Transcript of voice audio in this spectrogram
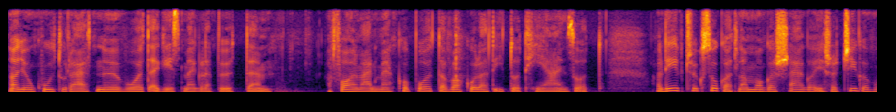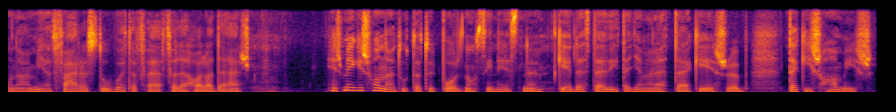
Nagyon kulturált nő volt, egész meglepődtem. A fal már megkopott, a vakolat itt-ott hiányzott. A lépcsők szokatlan magassága és a csigavonal miatt fárasztó volt a felfele haladás. És mégis honnan tudtad, hogy pornószínésznő? kérdezte Edith egy emelettel később. Te kis hamis.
